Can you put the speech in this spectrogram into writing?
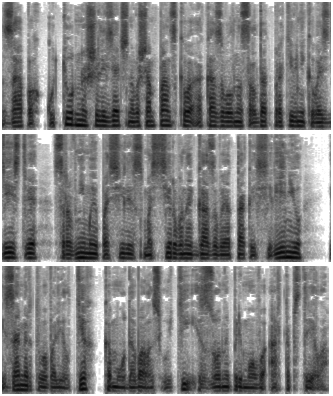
Запах кутюрно-шелезячного шампанского оказывал на солдат противника воздействие, сравнимое по силе с массированной газовой атакой сиренью, и замертво валил тех, кому удавалось уйти из зоны прямого артобстрела.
